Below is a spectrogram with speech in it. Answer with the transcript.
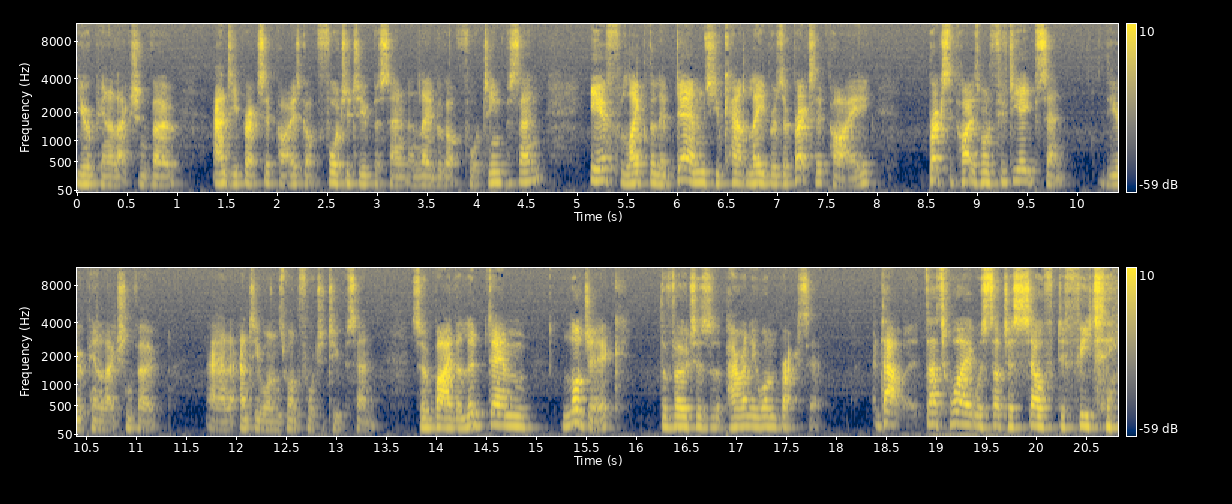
European election vote. Anti-Brexit parties got 42% and Labour got 14%. If, like the Lib Dems, you count Labour as a Brexit party, Brexit parties won 58% of the European election vote, and anti ones won 42%. So, by the Lib Dem logic, the voters apparently won Brexit. That That's why it was such a self defeating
